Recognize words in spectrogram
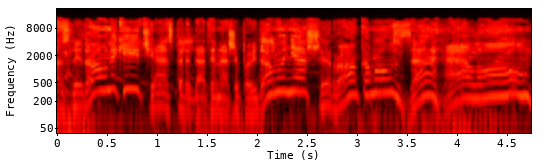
Послідовники, час передати наше повідомлення широкому загалу.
